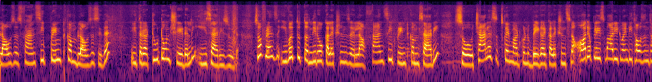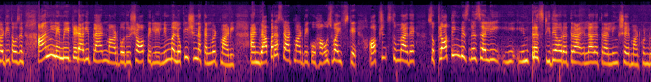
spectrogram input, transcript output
blouses fancy print cum blouses ಇದೆ. ಈ ಥರ ಟೂ ಟೋನ್ ಶೇಡಲ್ಲಿ ಈ ಸ್ಯಾರೀಸು ಇದೆ. ಸೊ ಫ್ರೆಂಡ್ಸ್ ಇವತ್ತು ತಂದಿರೋ ಕಲೆಕ್ಷನ್ಸ್ ಎಲ್ಲ fancy print cum sari so channel subscribe ಮಾಡಿಕೊಂಡು ಬೇಗ ಈ ಕಲೆಕ್ಷನ್ಸ್ನ ಆರ್ಡರ್ ಪ್ಲೇಸ್ ಮಾಡಿ twenty thousand thirty thousand unlimited ಆಗಿ ಪ್ಲ್ಯಾನ್ ಮಾಡ್ಬೋದು. ಶಾಪ್ ಇರಲಿ, ನಿಮ್ಮ ಲೊಕೇಶನ್ನ ಕನ್ವರ್ಟ್ ಮಾಡಿ ಆ್ಯಂಡ್ ವ್ಯಾಪಾರ ಸ್ಟಾರ್ಟ್ ಮಾಡಬೇಕು. ಹೌಸ್ ವೈಫ್ಸ್ಗೆ ಆಪ್ಷನ್ಸ್ ತುಂಬ ಇದೆ. ಸೊ ಕ್ಲಾತಿಂಗ್ ಬಿಸ್ನೆಸ್ಸಲ್ಲಿ ಇಂಟ್ರೆಸ್ಟ್ ಇದೆ ಅವ್ರ ಹತ್ರ, ಎಲ್ಲರ ಹತ್ರ ಲಿಂಕ್ ಶೇರ್ ಮಾಡಿಕೊಂಡು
